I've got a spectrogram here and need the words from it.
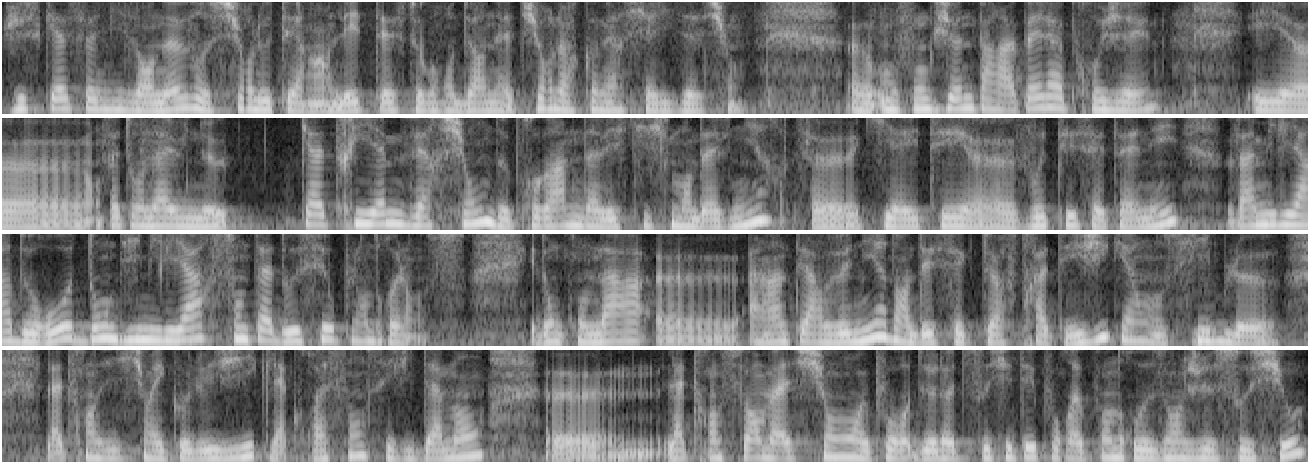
jusqu'à sa mise en œuvre sur le terrain, les tests grandeur nature, leur commercialisation. Euh, on fonctionne par appel à projet et euh, en fait on a une quatrième version de programme d'investissement d'avenir euh, qui a été euh, voté cette année, 20 milliards d'euros, dont 10 milliards sont adossés au plan de relance. Et donc on a euh, à intervenir dans des secteurs stratégiques. Hein. on cible la transition écologique, la croissance évidemment, la transformation de notre société pour répondre aux enjeux sociaux.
